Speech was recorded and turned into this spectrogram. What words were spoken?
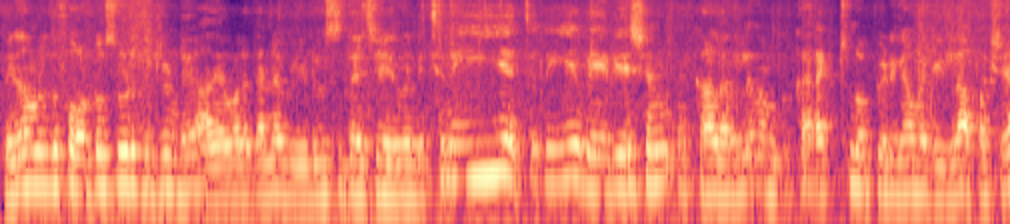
പിന്നെ നമ്മളിത് ഫോട്ടോസ് എടുത്തിട്ടുണ്ട്. അതേപോലെ തന്നെ വീഡിയോസ് ഇത് ചെയ്യുന്നുണ്ട്. ചെറിയ ചെറിയ വേരിയേഷൻ കളറിൽ നമുക്ക് കറക്റ്റ് ഒപ്പിയെടുക്കാൻ പറ്റിയിട്ടില്ല. പക്ഷേ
